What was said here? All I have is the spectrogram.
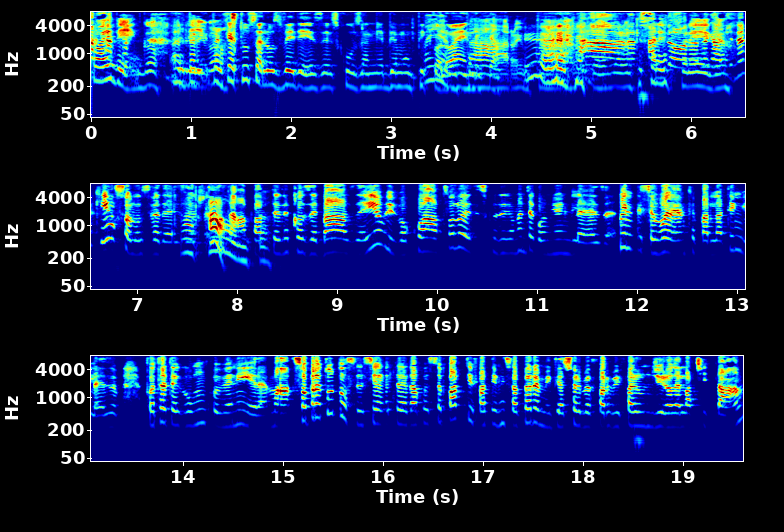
poi vengo. Per- Arrivo. perché tu sei lo svedese, scusami, abbiamo un Ma io piccolo imparo, handicap. imparo. Eh. Deborah, che se ne allora, frega. ragazzi, neanche io sono svedese in Racconta. realtà, a parte le cose base. Io vivo qua solo ed esclusivamente col mio inglese. Quindi se voi anche parlate inglese potete comunque venire, ma soprattutto se siete da queste parti fatemi sapere, mi piacerebbe farvi fare un giro della città.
